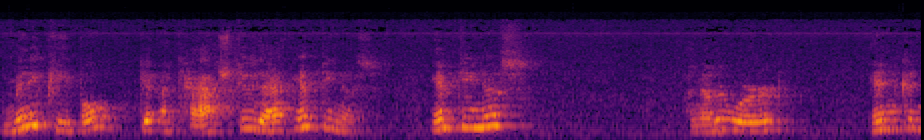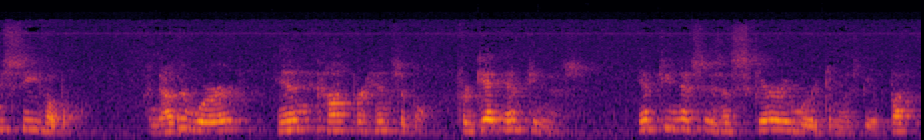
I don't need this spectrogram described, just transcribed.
many people get attached to that emptiness. Emptiness, another word, inconceivable. Another word, incomprehensible. Forget emptiness. Emptiness is a scary word to most people, but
